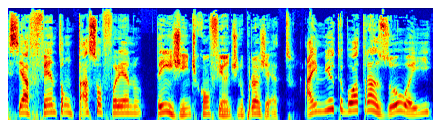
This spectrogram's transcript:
Se a Phantom tá sofrendo, tem gente confiante no projeto. A Immutable atrasou aí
